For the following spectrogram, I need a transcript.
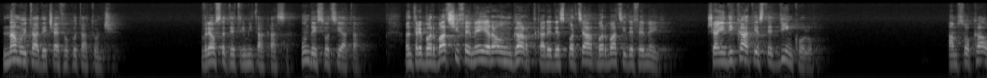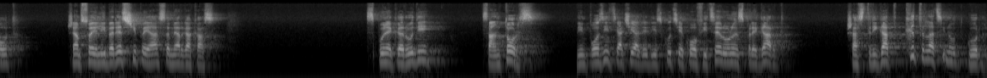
N-am uitat de ce ai făcut atunci. Vreau să te trimit acasă. Unde-i soția ta? Între bărbați și femei era un gard care despărțea bărbații de femei. Și a indicat, este dincolo. Am să o caut și am să o eliberez și pe ea să meargă acasă. Spune că Rudi s-a întors din poziția aceea de discuție cu ofițerul înspre gard și a strigat cât l-a ținut gură.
